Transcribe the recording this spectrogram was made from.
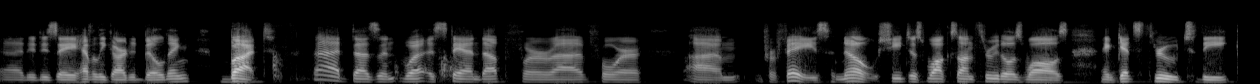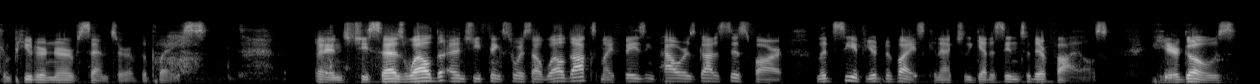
Uh, it is a heavily guarded building, but that doesn't stand up for uh, for um, for Phase. No, she just walks on through those walls and gets through to the computer nerve center of the place. And she says, "Well," and she thinks to herself, "Well, Dox, my phasing power has got us this far. Let's see if your device can actually get us into their files." Here goes,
